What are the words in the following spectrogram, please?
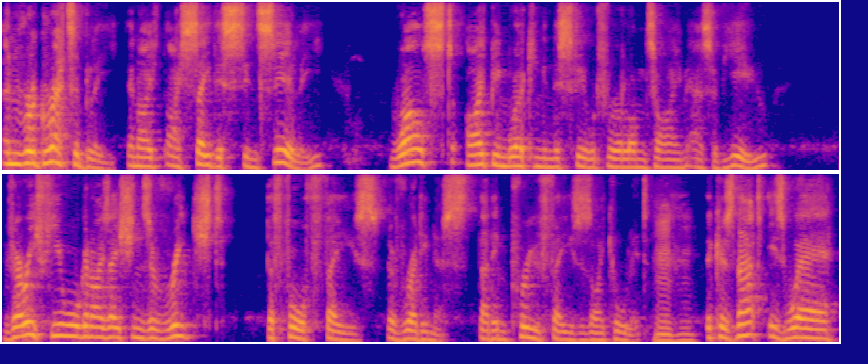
And regrettably, and I, I say this sincerely, whilst I've been working in this field for a long time, as have you, very few organizations have reached the fourth phase of readiness, that improve phase, as I call it, mm-hmm. because that is where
